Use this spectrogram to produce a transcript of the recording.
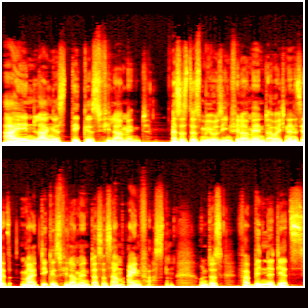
ein langes, dickes Filament. Es ist das Myosinfilament, aber ich nenne es jetzt mal dickes Filament, das ist am einfachsten. Und das verbindet jetzt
